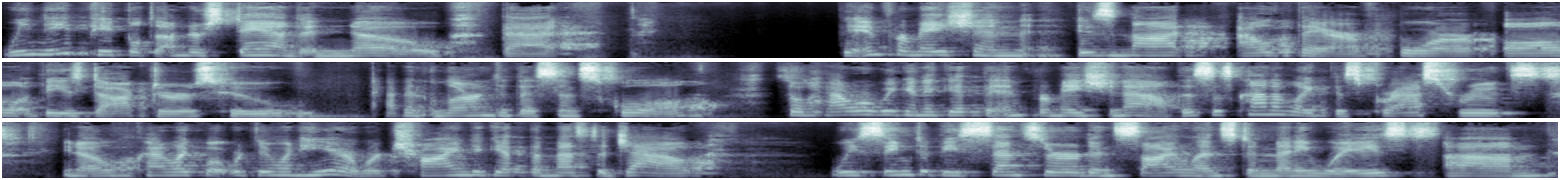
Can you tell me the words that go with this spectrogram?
we need people to understand and know that the information is not out there for all of these doctors who haven't learned this in school. So how are we going to get the information out? This is kind of like this grassroots, you know, kind of like what we're doing here. We're trying to get the message out. We seem to be censored and silenced in many ways. Um,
